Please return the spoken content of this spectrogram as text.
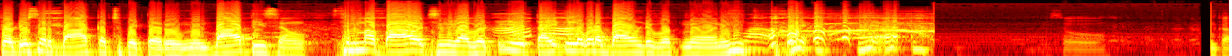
ప్రొడ్యూసర్ బాగా ఖర్చు పెట్టారు. మేము బాగా తీసాం. సినిమా బాగా వచ్చింది కాబట్టి టైటిల్లో కూడా బాగుండిపోతున్నాం అని సో ఇంకా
